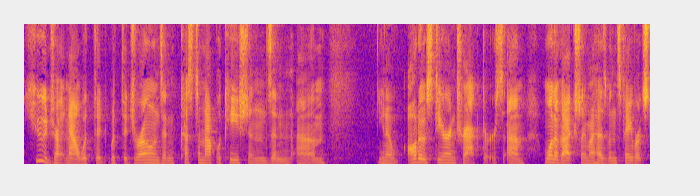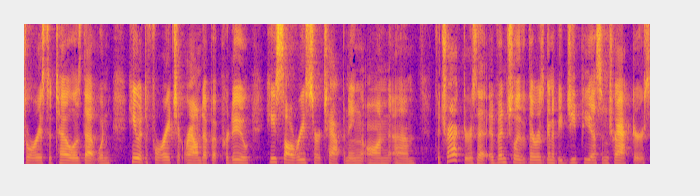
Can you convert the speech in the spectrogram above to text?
huge right now with the with the drones and custom applications and um, you know, auto steering tractors. Um, one of actually my husband's favorite stories to tell is that when he went to 4-H at Roundup at Purdue, he saw research happening on um, the tractors that eventually that there was going to be GPS and tractors.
